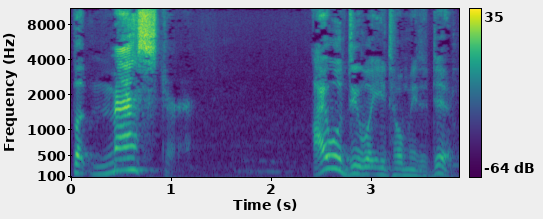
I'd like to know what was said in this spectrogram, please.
But Master, I will do what you told me to do.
